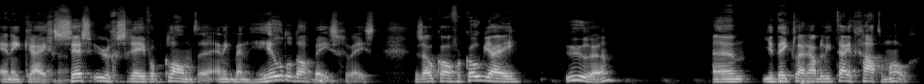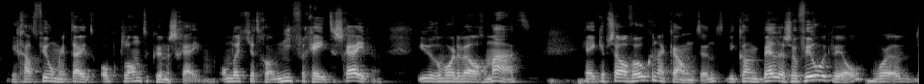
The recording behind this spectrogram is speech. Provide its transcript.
en ik krijg Ja. zes uur geschreven op klanten... en ik ben heel de dag bezig geweest. Dus ook al verkoop jij uren... ehm, je declarabiliteit gaat omhoog. Je gaat veel meer tijd op klanten kunnen schrijven. Omdat je het gewoon niet vergeet te schrijven. Die uren worden wel gemaakt... Kijk, ik heb zelf ook een accountant. Die kan ik bellen zoveel ik wil. Het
